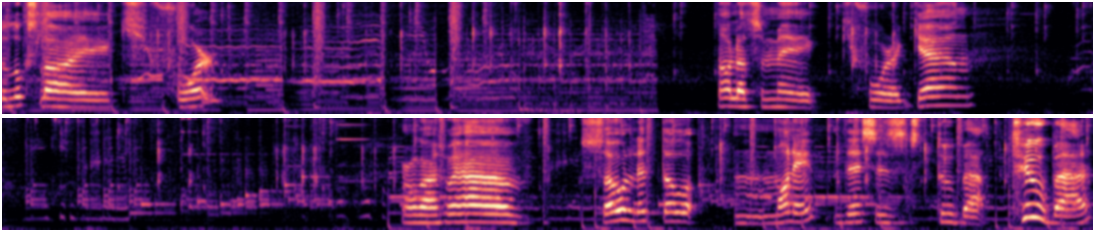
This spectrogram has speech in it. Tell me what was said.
Going looks like four. Now let's make four again. Oh guys, we have so little money. This is too bad. Too bad.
